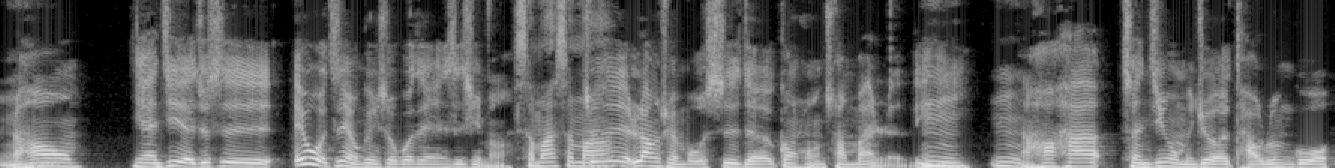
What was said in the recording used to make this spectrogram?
嗯、然后你还记得，就是诶，我之前有跟你说过这件事情吗？什么什么？就是浪犬博士的共同创办人丽丽。嗯，然后他曾经我们就有讨论过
